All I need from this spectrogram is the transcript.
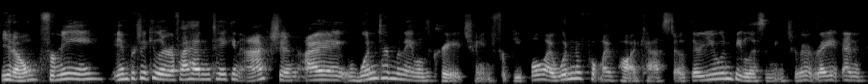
you know, for me in particular, if I hadn't taken action, I wouldn't have been able to create change for people. I wouldn't have put my podcast out there. You wouldn't be listening to it, right? And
